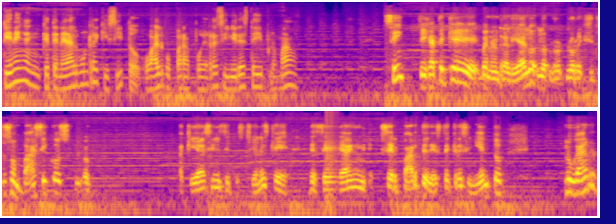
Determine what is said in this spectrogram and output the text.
¿tienen que tener algún requisito o algo para poder recibir este diplomado? Sí, fíjate que, bueno, en realidad los requisitos son básicos. Aquellas instituciones que desean ser parte de este crecimiento. En lugar,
